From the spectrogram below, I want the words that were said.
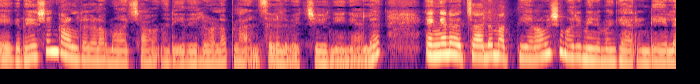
ഏകദേശം കളറുകൾ മാച്ചാവുന്ന രീതിയിലുള്ള പ്ലാന്റ്സുകൾ വെച്ച് കഴിഞ്ഞ് കഴിഞ്ഞാൽ എങ്ങനെ വെച്ചാലും അത്യാവശ്യം ഒരു മിനിമം ഗ്യാരണ്ടിയിൽ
